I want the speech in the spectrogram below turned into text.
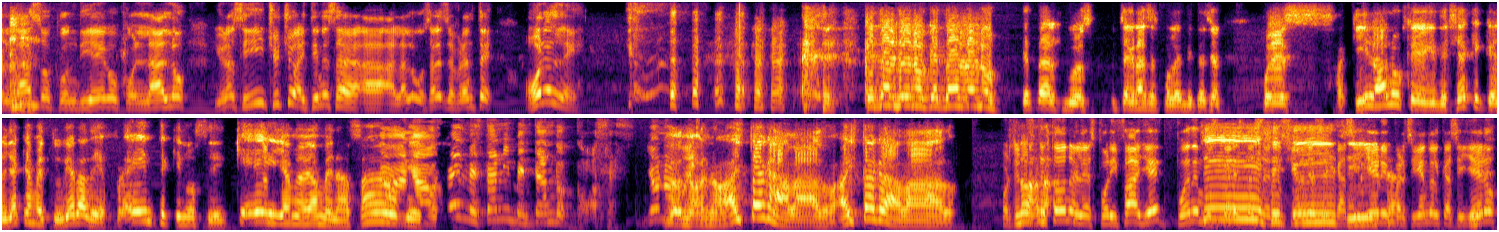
enlazo con Diego, con Lalo. Y ahora sí, Chucho, ahí tienes a, a Lalo González de frente. ¡Órale! ¿Qué tal, Diego? ¿Qué tal, Lalo? ¿Qué tal, Gus? Muchas gracias por la invitación. Pues aquí Lalo que decía que, que, el día que me tuviera de frente, que no sé qué, ya me había amenazado. No, que... no, ustedes me están inventando cosas. Yo no, no, no, no, ahí está grabado, ahí está grabado. Por cierto, está todo en el Spotify, ¿eh? Pueden buscar estas ediciones de Casillero y Persiguiendo el Casillero.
